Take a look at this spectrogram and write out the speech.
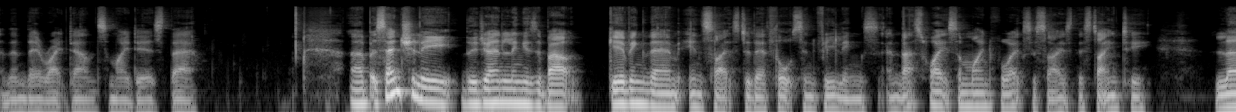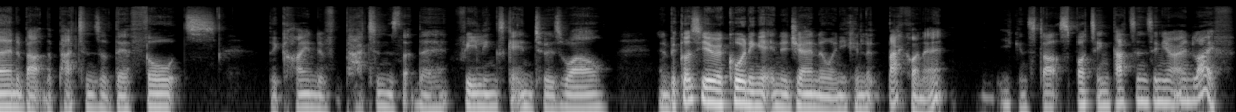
And then they write down some ideas there. Uh, but essentially, the journaling is about giving them insights to their thoughts and feelings. And that's why it's a mindful exercise. They're starting to learn about the patterns of their thoughts, the kind of patterns that their feelings get into as well. And because you're recording it in a journal and you can look back on it, you can start spotting patterns in your own life.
